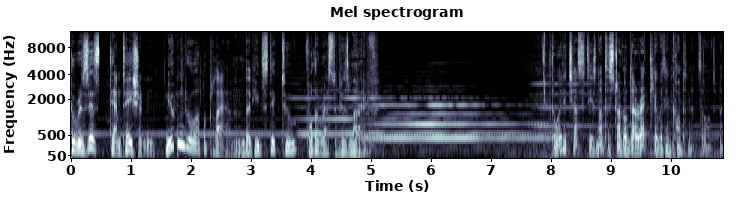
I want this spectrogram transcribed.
To resist temptation, Newton drew up a plan that he'd stick to for the rest of his life. The way to chastity is not to struggle directly with incontinent thoughts, but,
